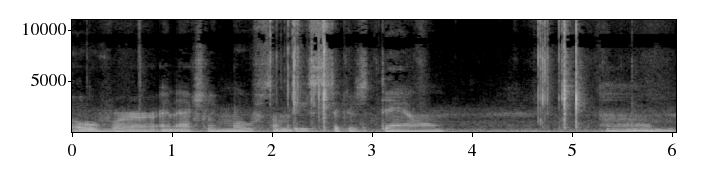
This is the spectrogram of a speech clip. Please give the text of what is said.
over and actually move some of these stickers down. Um,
